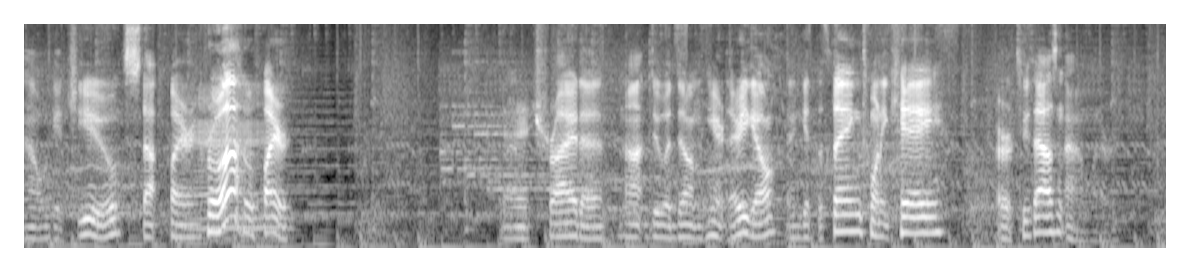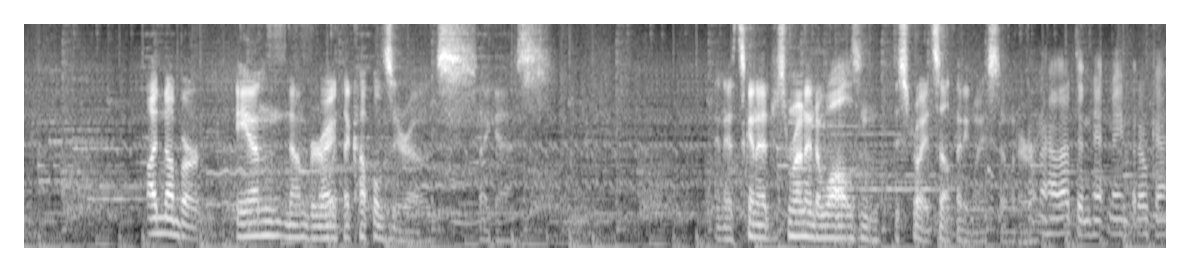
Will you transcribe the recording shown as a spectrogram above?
Now we'll get you. Stop firing. Whoa, fire. And try to not do a dumb here. There you go. And get the thing. 20k. Or 2000. Ah, whatever. A number. And number Right. with a couple zeros, I guess. And it's gonna just run into walls and destroy itself anyway, so I whatever. don't know how that didn't hit me, but okay.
